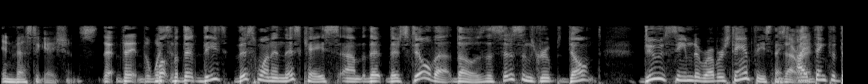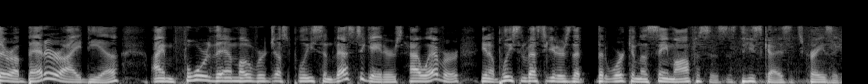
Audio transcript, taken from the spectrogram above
investigations. The, the, the, Well, but the, these this one in this case, um, there, there's still those the citizens groups don't do seem to rubber stamp these things. right? I think that they're a better idea. I'm for them over just police investigators. However, you know, police investigators that, that work in the same offices as these guys, it's crazy.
